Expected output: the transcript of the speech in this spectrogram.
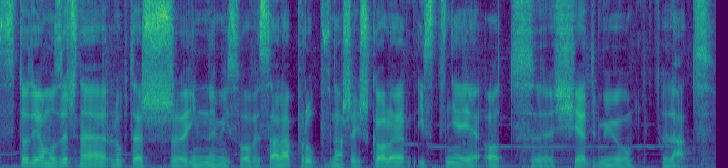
Studio muzyczne lub też e, innymi słowy sala prób w naszej szkole istnieje od 7 lat.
